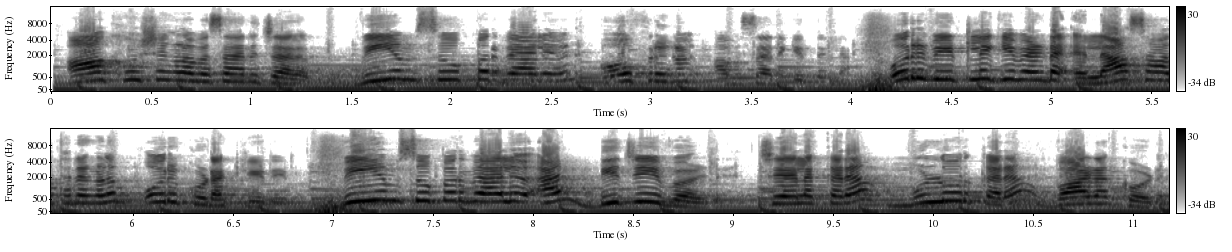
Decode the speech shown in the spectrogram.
ആഘോഷങ്ങൾ അവസാനിച്ചാലും വി എം സൂപ്പർ വാല്യുവിൽ ഓഫറുകൾ അവസാനിക്കുന്നില്ല ഒരു വീട്ടിലേക്ക് വേണ്ട എല്ലാ സാധനങ്ങളും ഒരു കുടക്കീടിൽ. V M super value and digi world Chelakkara Mullurkara Vazhakode.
